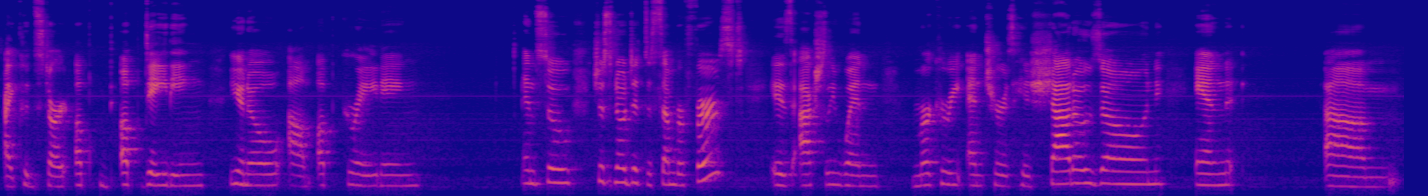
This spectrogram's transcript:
I could start up, updating, you know, um, upgrading. And so just know that December 1st is actually when Mercury enters his shadow zone and um,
